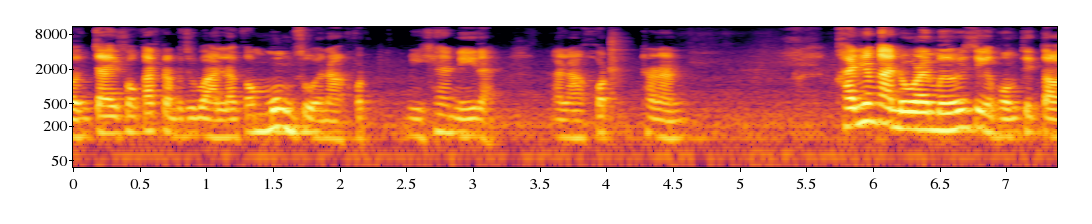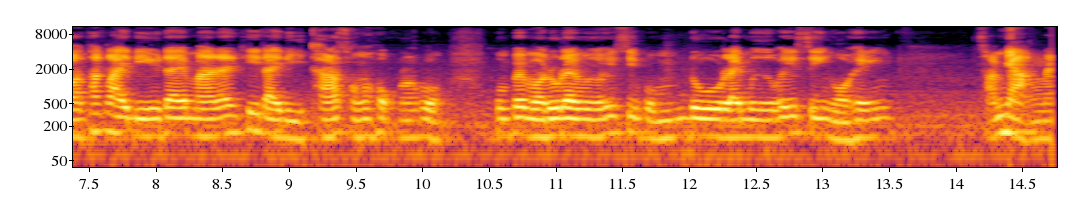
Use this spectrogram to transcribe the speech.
สนใจโฟกัสกับปัจจุบันแล้วก็มุ่งสู่อนาคตมีแค่นี้แหละ อนาคตเท่านั้น ใครที่ต้องการดูลายมือพี่ซีกับผมติดต่อทักไลน์ดีได้มาได้ที่ไลน์ดีทาร์สองหกนะครับผมผมเป็นหมอดูลายมือพี่ซีผมดูลายมือพี่ซีโง่เฮงสามอย่างใน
